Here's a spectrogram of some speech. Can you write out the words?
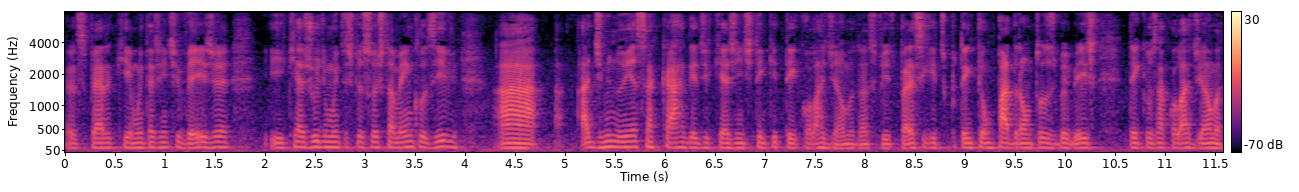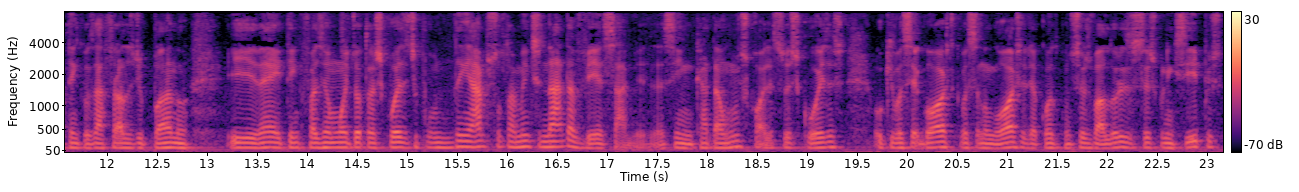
Eu espero que muita gente veja e que ajude muitas pessoas também, inclusive, a, a diminuir essa carga de que a gente tem que ter colar de âmbar nos nossos filhos. Parece que tipo, tem que ter um padrão, todos os bebês têm que usar colar de âmbar, tem que usar fralda de pano e, né, e tem que fazer um monte de outras coisas. Tipo, não tem absolutamente nada a ver, sabe? Assim, cada um escolhe as suas coisas, o que você gosta, o que você não gosta, de acordo com os seus valores, os seus princípios,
